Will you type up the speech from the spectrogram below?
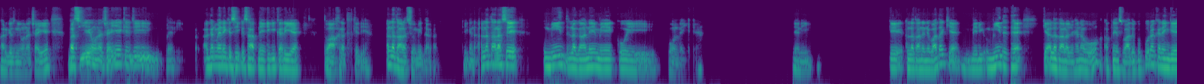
ہرگز نہیں ہونا چاہیے۔ بس یہ ہونا چاہیے کہ جی یعنی اگر میں نے کسی کے ساتھ نیکی کری ہے تو آخرت کے لیے۔ اللہ تعالیٰ سے امید لگا۔ ٹھیک ہے نا؟ اللہ تعالیٰ سے امید لگانے میں کوئی وہ نہیں ہے۔ یعنی کہ اللہ تعالیٰ نے وعدہ کیا ہے۔ میری امید ہے کہ اللہ تعالیٰ جو ہے نا وہ اپنے اس وعدے کو پورا کریں گے۔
